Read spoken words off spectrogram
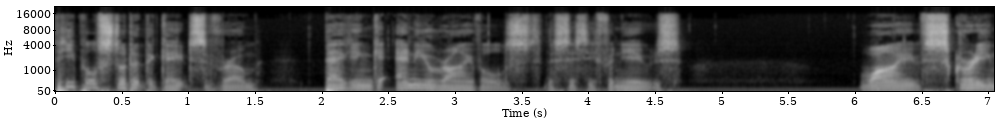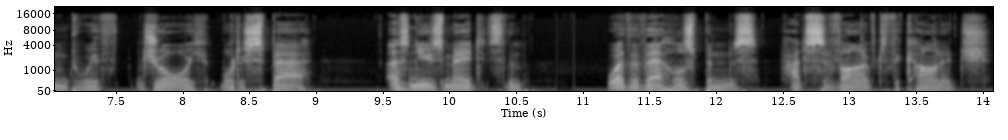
People stood at the gates of Rome, begging any arrivals to the city for news. Wives screamed with joy or despair as news made it to them whether their husbands had survived the carnage.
